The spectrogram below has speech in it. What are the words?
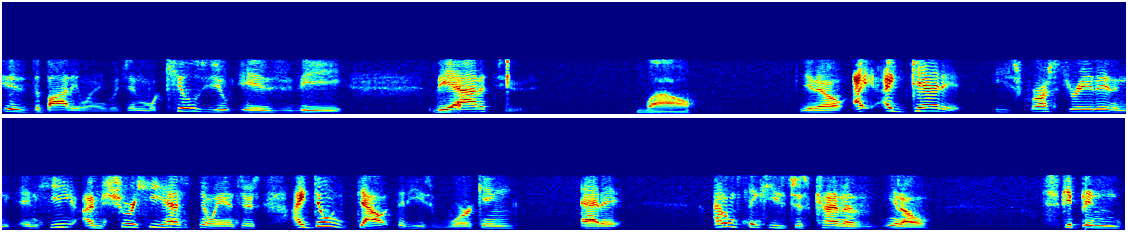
is the body language, and what kills you is the the attitude. Wow. You know, I I get it. He's frustrated, and and he I'm sure he has no answers. I don't doubt that he's working at it. I don't think he's just kind of you know skipping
